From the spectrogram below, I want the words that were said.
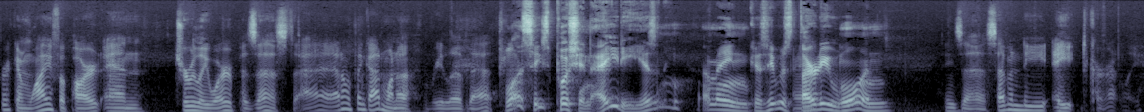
freaking wife apart and truly were possessed, I, I don't think I'd want to relive that. Plus, he's pushing 80, isn't he? I mean, because he was Yeah. 31. He's a 78 currently.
